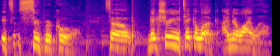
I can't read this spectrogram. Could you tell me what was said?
It's super cool. So make sure you take a look. I know I will.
